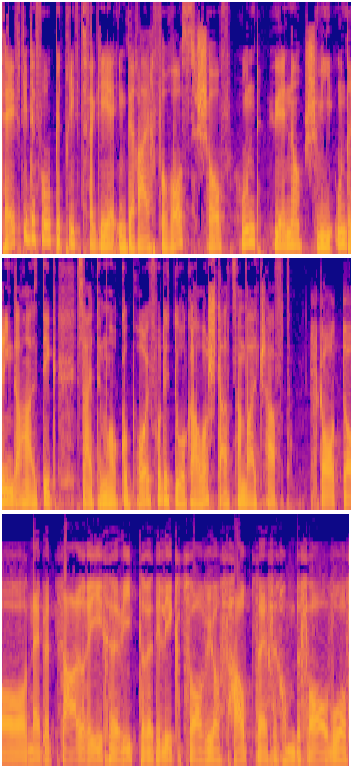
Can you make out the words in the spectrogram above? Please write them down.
Die Hälfte davon betrifft Vergehen im Bereich von Ross, Schaf, Hund, Hühner, Schwein und Rinderhaltung, sagt Marco Breu von der Thurgauer Staatsanwaltschaft. Es geht hier neben zahlreichen weiteren Deliktsvorwürfen hauptsächlich um den Vorwurf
